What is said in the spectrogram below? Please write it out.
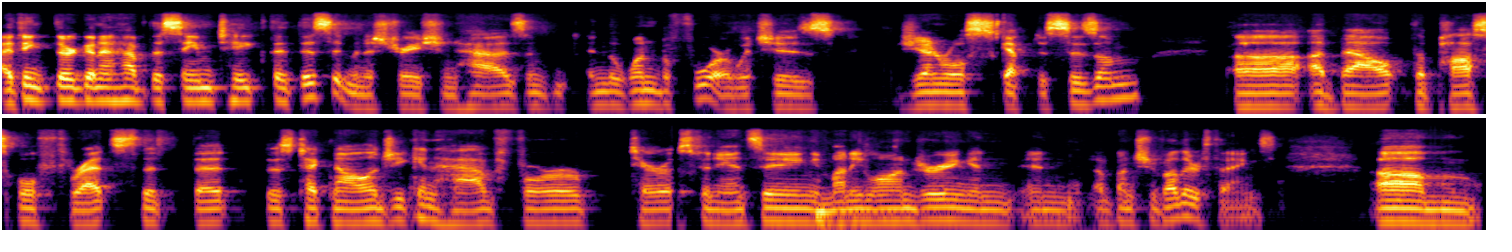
i think they're going to have the same take that this administration has and, and the one before which is general skepticism uh, about the possible threats that that this technology can have for terrorist financing and money laundering and and a bunch of other things. Um,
